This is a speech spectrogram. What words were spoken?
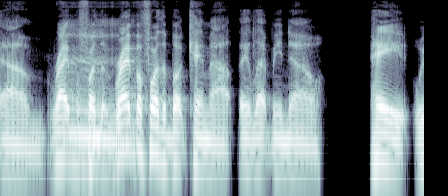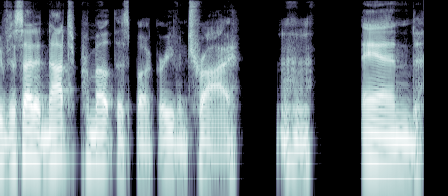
Um, right before the Mm. right before the book came out, they let me know, "Hey, we've decided not to promote this book or even try, Mhm. and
